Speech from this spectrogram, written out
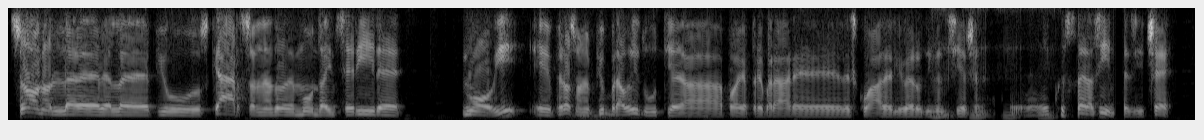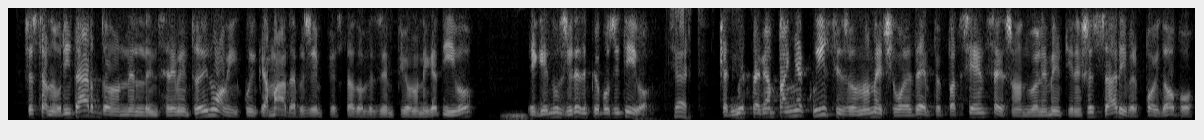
sono il, il più scarso allenatore del mondo a inserire nuovi, eh, però sono il più bravo di tutti a, poi a preparare le squadre a livello difensivo. Cioè, mm-hmm. questa è la sintesi. Cioè, c'è stato un ritardo nell'inserimento dei nuovi, in cui Kamada, per esempio, è stato l'esempio negativo e Gendouzi l'esempio positivo. Certo. Cioè, di questa campagna acquisti, secondo me ci vuole tempo e pazienza, che sono due elementi necessari per poi dopo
